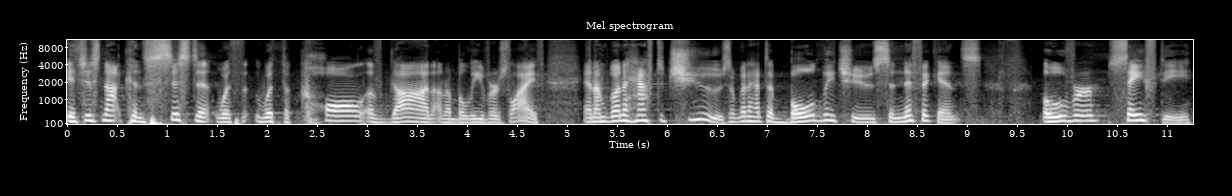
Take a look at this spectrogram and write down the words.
it's just not consistent with, with the call of God on a believer's life. And I'm going to have to choose. I'm going to have to boldly choose significance over safety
